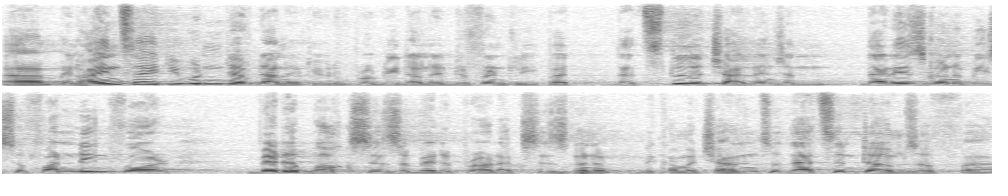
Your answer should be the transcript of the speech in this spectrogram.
Um, in hindsight, you wouldn't have done it. You would have probably done it differently. But that's still a challenge, and that is going to be so funding for better boxes or better products is going to become a challenge. So that's in terms of uh,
